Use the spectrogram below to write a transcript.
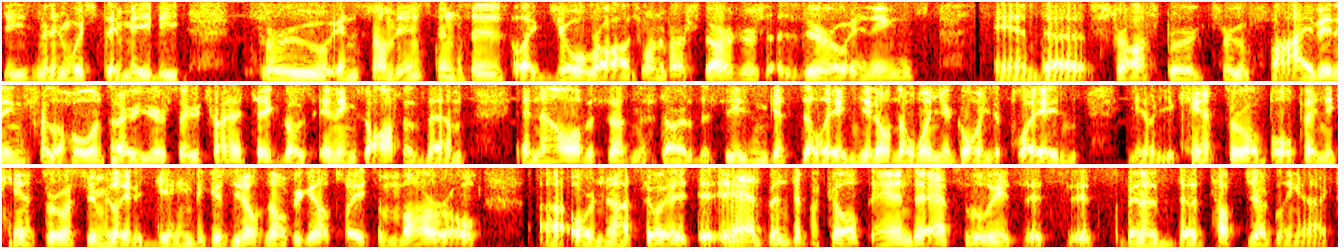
season in which they maybe threw, in some instances, like Joe Ross, one of our starters, zero innings and uh, Strasburg threw five innings for the whole entire year. So you're trying to take those innings off of them, and now all of a sudden the start of the season gets delayed, and you don't know when you're going to play. And you know you can't throw a bullpen, you can't throw a simulated game because you don't know if you're going to play tomorrow. Uh, or not, so it, it has been difficult, and absolutely, it's it's it's been a, a tough juggling act.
